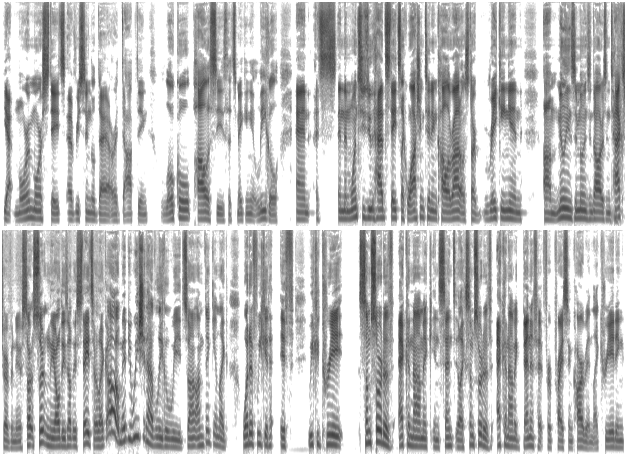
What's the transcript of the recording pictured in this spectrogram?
Yet more and more states every single day are adopting local policies that's making it legal. And it's and then once you do had states like Washington and Colorado start raking in um, millions and millions of dollars in tax revenue. So certainly, all these other states are like, oh, maybe we should have legal weed. So I'm thinking, like, what if we could, if we could create some sort of economic incentive, like some sort of economic benefit for price and carbon, like creating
